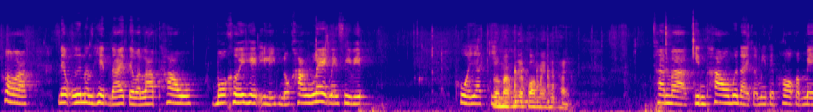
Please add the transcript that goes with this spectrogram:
เพราะว่าแนวอื่นนั่นเฮ็ดได้แต่ว่าลาบเท่าบ่เคยเฮ็ดอีหลีพี่น้องครั้งแรกในชีวิตผัวอยากกิส่นวนมากมีแต่พ่อแม่คือไทยคันว่ากินเท่ามื้อใดก็มีแต่พ่อกับแม่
